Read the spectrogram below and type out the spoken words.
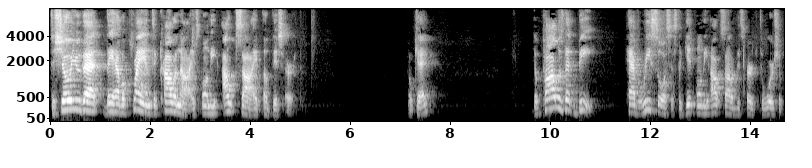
To show you that they have a plan to colonize on the outside of this earth. Okay? The powers that be have resources to get on the outside of this earth to worship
